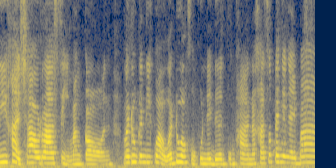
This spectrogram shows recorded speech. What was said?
ดีค่ะชาวราศีมังกร มาดูกันดีกว่าว่าดวงของคุณในเดือนกุมภานะคะ จะเป็นยังไงบ้าง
